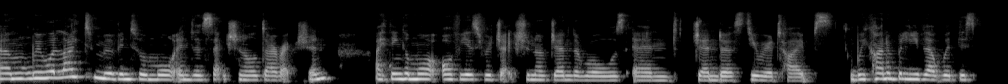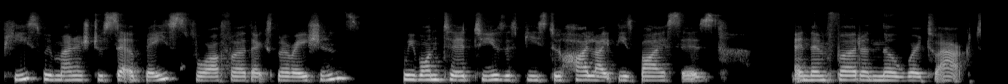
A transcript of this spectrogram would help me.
Um, we would like to move into a more intersectional direction. I think a more obvious rejection of gender roles and gender stereotypes. We kind of believe that with this piece, we managed to set a base for our further explorations. We wanted to use this piece to highlight these biases and then further know where to act.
